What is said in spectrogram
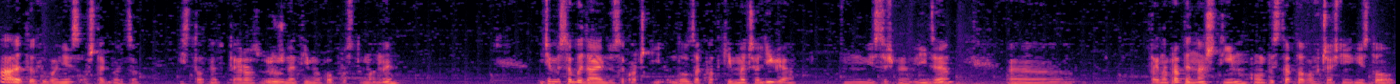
Ale to chyba nie jest aż tak bardzo istotne. Tutaj roz, różne teamy po prostu mamy. Idziemy sobie dalej do zakładki, do zakładki Mecze Liga. Mm, Jesteśmy w lidze. E, tak naprawdę nasz team, on wystartował wcześniej. Jest to,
